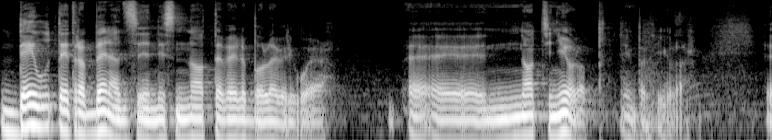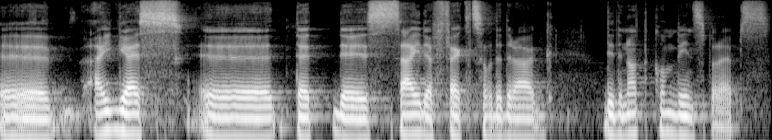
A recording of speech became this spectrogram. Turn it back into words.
Deutetrabenazine is not available everywhere, uh, not in Europe in particular. Uh, I guess uh, that the side effects of the drug did not convince perhaps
